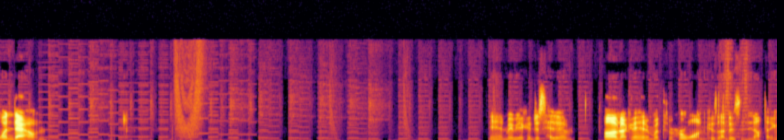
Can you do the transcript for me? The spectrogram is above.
One down. And maybe I can just hit him. Oh, I'm not going to hit him with her wand because that does nothing.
